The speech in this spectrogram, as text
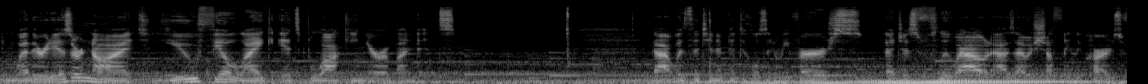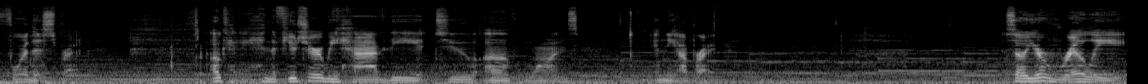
And whether it is or not, you feel like it's blocking your abundance. That was the Ten of Pentacles in reverse that just flew out as I was shuffling the cards for this spread. Okay, in the future we have the Two of Wands in the upright. So you're really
